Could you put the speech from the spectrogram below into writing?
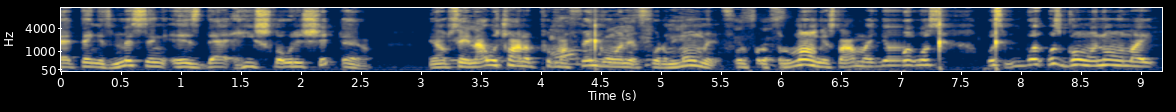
that thing is missing is that he slowed his shit down. You know what I'm saying? I was trying to put my finger on it for the moment, for, for, for the longest. Like, I'm like, yo, what, what's what's what, what's going on? Like,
